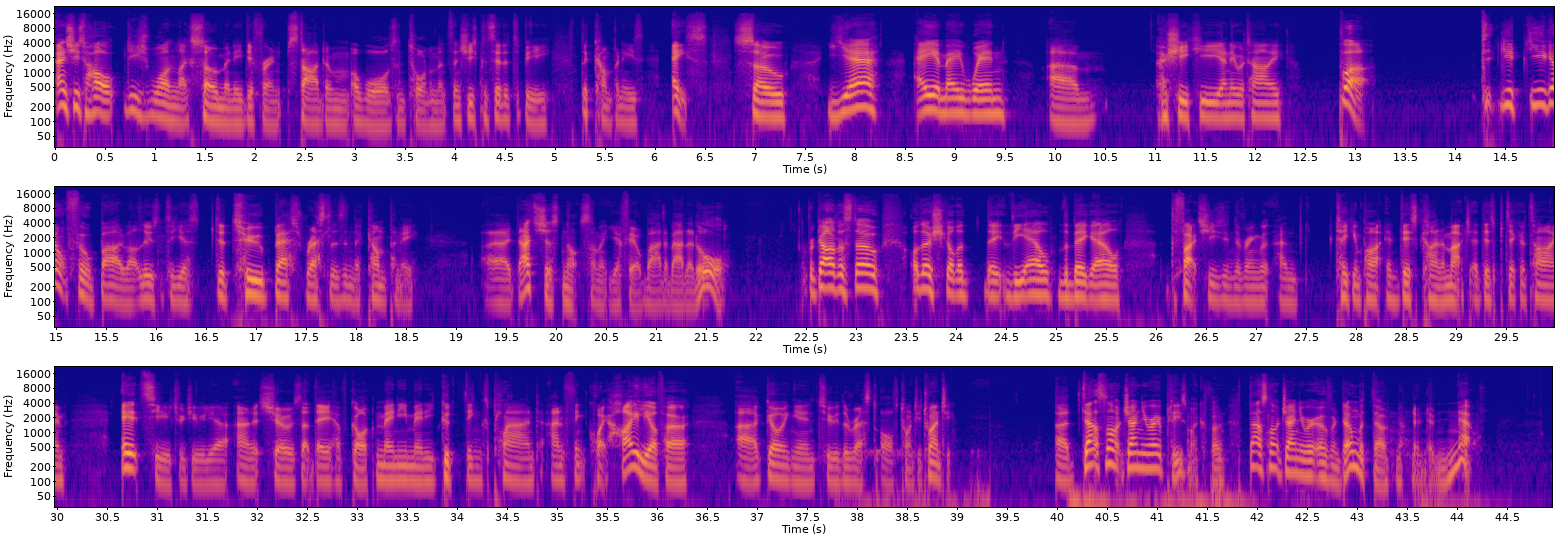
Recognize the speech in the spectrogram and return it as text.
and she's whole she's won like so many different Stardom awards and tournaments, and she's considered to be the company's ace. So yeah, AMA win, um, and Iwatani, but you you don't feel bad about losing to your the two best wrestlers in the company. Uh, that's just not something you feel bad about at all. Regardless, though, although she got the, the, the L, the big L, the fact she's in the ring and taking part in this kind of match at this particular time, it's huge for Julia, and it shows that they have got many, many good things planned and think quite highly of her uh, going into the rest of 2020. Uh, that's not January, please, microphone. That's not January over and done with, though. No, no, no, no.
